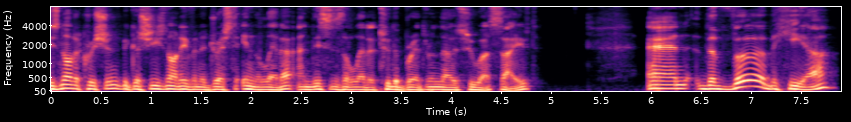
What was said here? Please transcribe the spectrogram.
is not a Christian because she's not even addressed in the letter, and this is a letter to the brethren, those who are saved. And the verb here,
